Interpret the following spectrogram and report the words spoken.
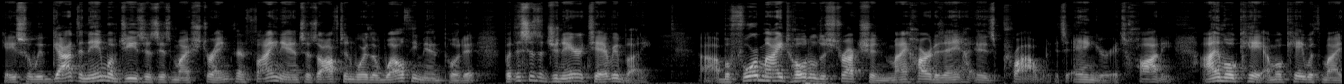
Okay, so we've got the name of Jesus is my strength, and finance is often where the wealthy man put it, but this is a generic to everybody. Uh, before my total destruction, my heart is, is proud. It's anger. It's haughty. I'm okay. I'm okay with my,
